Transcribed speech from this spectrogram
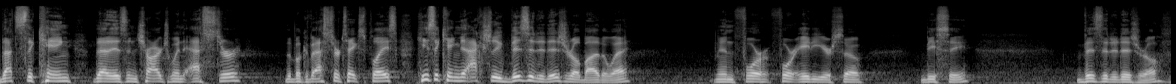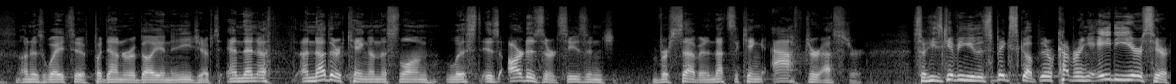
That's the king that is in charge when Esther the book of Esther takes place. He's a king that actually visited Israel, by the way, in 4, 480 or so BC. Visited Israel on his way to put down a rebellion in Egypt. And then a, another king on this long list is Artaxerxes in verse 7, and that's the king after Esther. So he's giving you this big scope. They're covering 80 years here.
